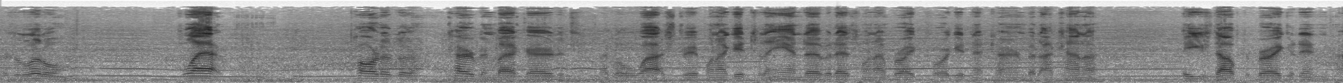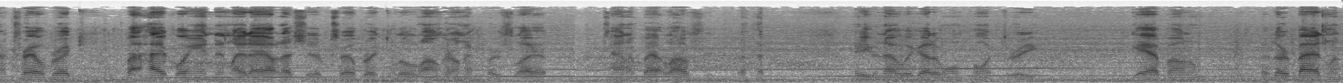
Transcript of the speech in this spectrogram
There's a little flat part of the curbing back there that's that little white strip. When I get to the end of it, that's when I brake before I get in that turn. But I kind of eased off the brake and then I trail braked about halfway in and let out. I should have trail braked a little longer on that first lap. Kind of about lost it. Even though we got a 1.3 gap on them. But they're battling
